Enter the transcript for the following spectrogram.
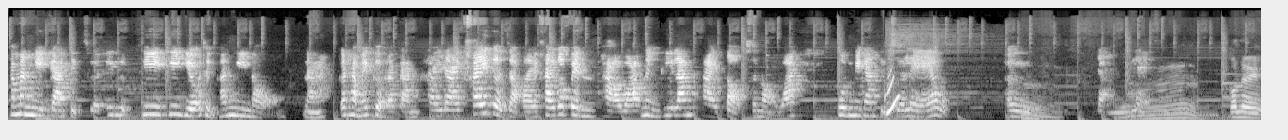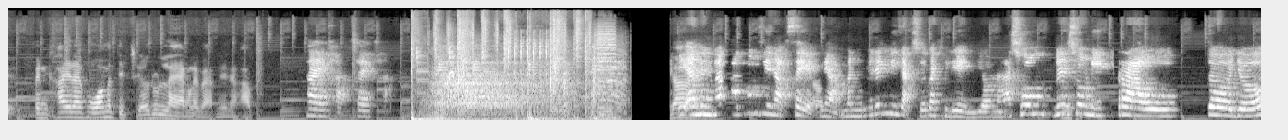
ถ้ามันมีการติดเชื้อที่ที่ที่เยอะถึงขั้นมีหนองนะก็ทำให้เกิดอาการไข้ได้ไข้เกิดจากอะไรไข้ก็เป็นภาวะหนึ่งที่ร่างกายตอบสนองว่า คุณมีการติดเชื้อแล้วเอออมอย่างนี้แหละอืมก็เลยเป็นไข้ได้เพราะว่ามันติดเชื้อรุนแรงอะไรแบบนี้นะครับ ใช่ค่ะ ใช่ค่ะได้ อีกอันหนึงนะคะทอนซิลอักเสบเนี่ยมันไม่ได้มีจากเชื้อแบคทีเรียอย่างเดียวนะ ช่วงในช่วงนี้เราเจอเยอะ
